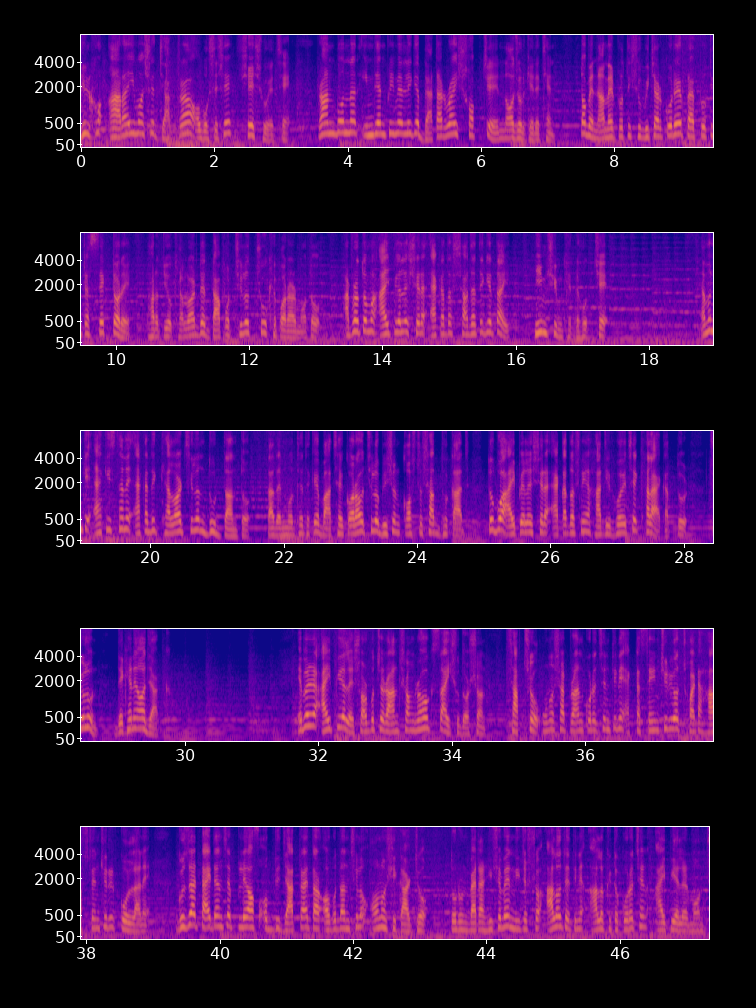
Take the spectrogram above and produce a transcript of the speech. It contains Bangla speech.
দীর্ঘ আড়াই মাসের যাত্রা অবশেষে শেষ হয়েছে। রান বন্যার ইন্ডিয়ান প্রিমিয়ার লিগে ব্যাটাররাই সবচেয়ে নজর কেড়েছেন। তবে নামের প্রতি সুবিচার করে প্রায় প্রতিটা সেক্টরে ভারতীয় খেলোয়াড়দের দাপট ছিল চোখে পড়ার মতো। আঠারোতম আইপিএলের সেরা একাদশ সাজাতে গিয়ে তাই হিমশিম খেতে হচ্ছে। এমনকি একই স্থানে একাধিক খেলোয়াড় ছিলেন দুর্দান্ত। তাদের মধ্যে থেকে বাছাই করাও ছিল ভীষণ কষ্টসাধ্য কাজ। তবুও আইপিএলের সেরা একাদশ নিয়ে হাজির হয়েছে খেলা একাত্তর। চলুন দেখে নেওয়া যাক। এবারে আইপিএলে সর্বোচ্চ রান সংগ্রাহক সাই সুদর্শন। সাতশো উনষাট রান করেছেন তিনি একটা সেঞ্চুরি ও ছয়টা হাফ সেঞ্চুরির কল্যাণে। গুজরাট টাইটান্সের প্লে অফ অব্দি যাত্রায় তার অবদান ছিল অনস্বীকার্য। তরুণ ব্যাটার হিসেবে নিজস্ব আলোতে তিনি আলোকিত করেছেন আইপিএলের মঞ্চ।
